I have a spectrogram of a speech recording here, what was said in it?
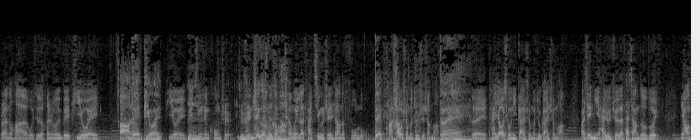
不然的话，我觉得很容易被 PUA。啊。对 PUA，PUA 被精神控制，就是这个很可怕成为了他精神上的俘虏。对他说什么就是什么。对对他要求你干什么就干什么，而且你还就觉得他讲的都对，然后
